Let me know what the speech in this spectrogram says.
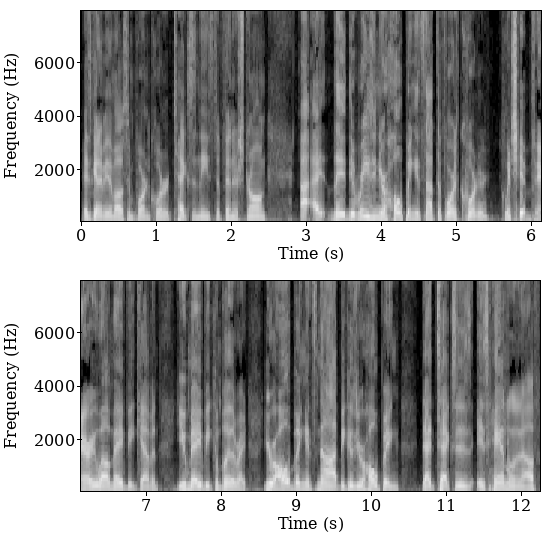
is going to be the most important quarter. Texas needs to finish strong. I, the the reason you're hoping it's not the fourth quarter, which it very well may be, Kevin, you may be completely right. You're hoping it's not because you're hoping that Texas is handled enough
